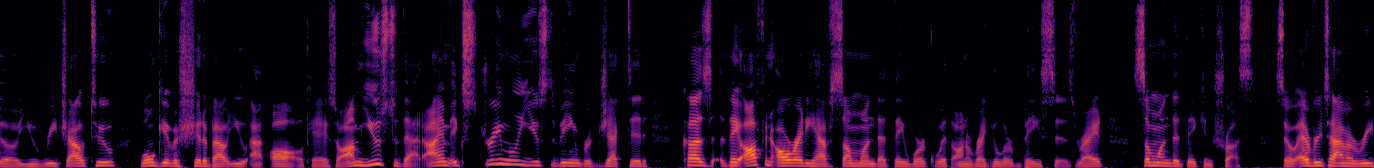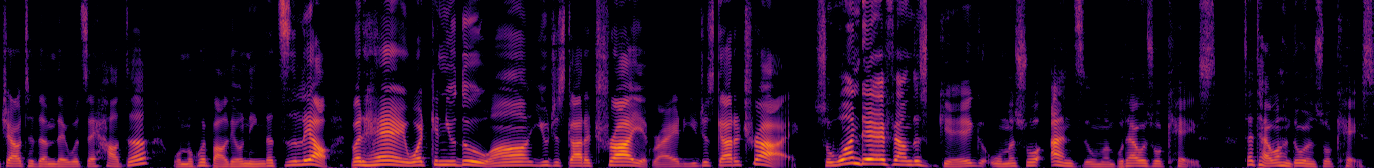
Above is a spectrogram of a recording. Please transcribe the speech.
uh, you reach out to won't give a shit about you at all okay so I'm used to that I'm extremely used to being rejected because they often already have someone that they work with on a regular basis, right? Someone that they can trust. So every time I reach out to them, they would say, 好的，我们会保留您的资料. But hey, what can you do? Uh, you just gotta try it, right? You just gotta try. So one day I found this gig. 我们说案子，我们不太会说 case。在台湾很多人说 case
